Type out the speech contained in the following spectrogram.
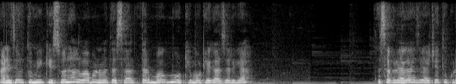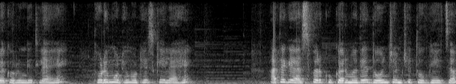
आणि जर तुम्ही किसून हलवा बनवत असाल तर मग मोठे मोठे गाजर घ्या. तर सगळ्या गाजराचे तुकडे करून घेतले आहे. थोडे मोठे मोठेच केले आहे. आता गॅसवर कुकरमध्ये दोन चमचे तूप घ्यायचं.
